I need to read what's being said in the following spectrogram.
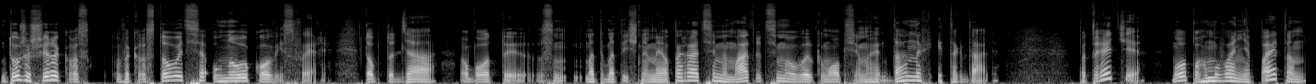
дуже широко використовується у науковій сфері, тобто для роботи з математичними операціями, матрицями у великому обсязі даних і так далі. По-третє, мова програмування Python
